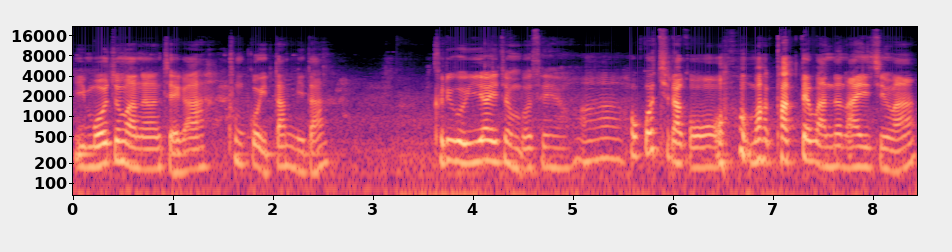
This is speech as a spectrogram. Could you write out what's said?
이 모주만은 제가 품고 있답니다. 그리고 이 아이 좀 보세요. 아, 호꽃이라고 막 박대 받는 아이지만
